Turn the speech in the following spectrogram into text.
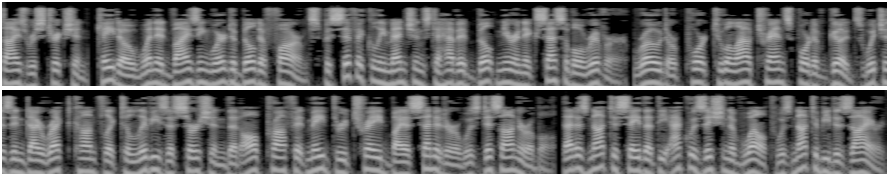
size restriction. Cato when advising where to build a farm specifically mentions to have it built near an accessible river, road or port to allow transport of goods which is in direct conflict to Livy's assertion that all profit made through trade by a senator was dishonorable, that is not to say that the acquisition of wealth was not to be desired.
